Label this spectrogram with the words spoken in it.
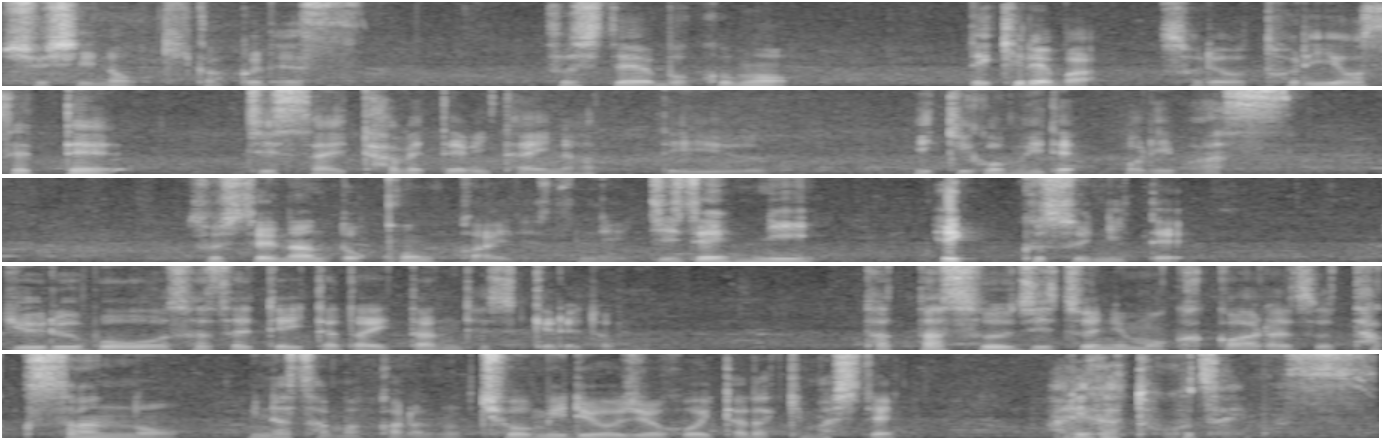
趣旨の企画です。そして僕もできればそれを取り寄せて実際食べてみたいなっていう意気込みでおります。そしてなんと今回ですね事前に X にてゆるぼうをさせていただいたんですけれどもたった数日にもかかわらずたくさんの皆様からの調味料情報をいただきましてありがとうございます。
